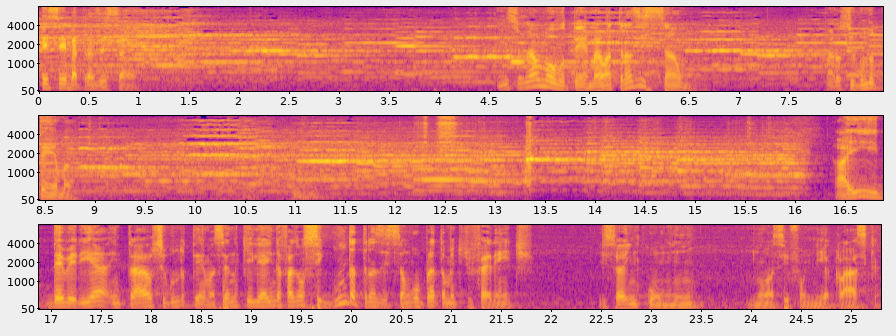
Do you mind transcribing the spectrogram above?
Perceba a transição. Isso não é um novo tema, é uma transição para o segundo tema. Aí deveria entrar o segundo tema, sendo que ele ainda faz uma segunda transição completamente diferente. Isso é incomum numa sinfonia clássica.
